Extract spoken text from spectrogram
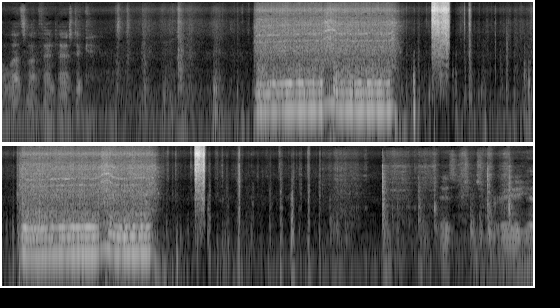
Oh, that's not fantastic. It's just great. Yeah,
